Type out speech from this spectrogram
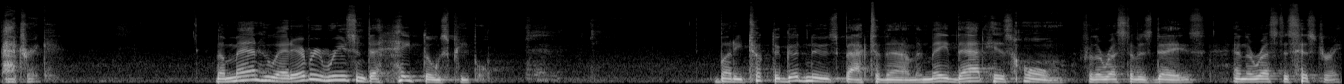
Patrick. The man who had every reason to hate those people but he took the good news back to them and made that his home for the rest of his days. And the rest is history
